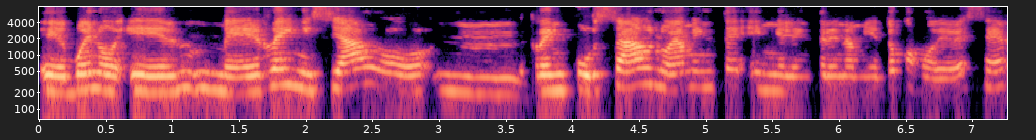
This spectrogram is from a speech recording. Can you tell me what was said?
Eh, bueno, me he reiniciado, mm, reincursado nuevamente en el entrenamiento como debe ser.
